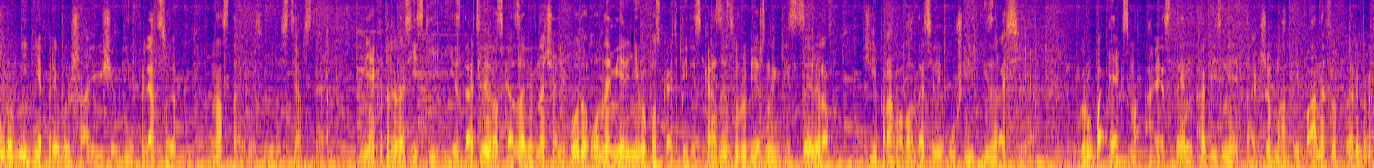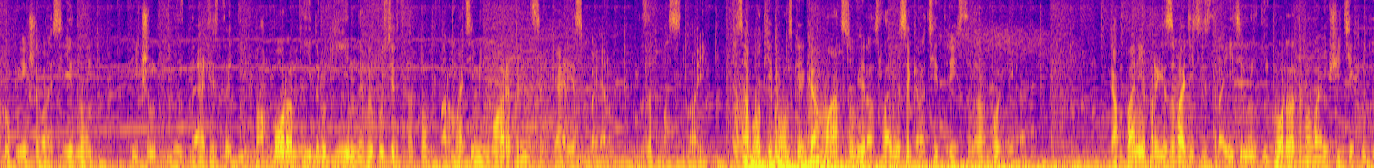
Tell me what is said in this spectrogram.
уровне, не превышающем инфляцию, настаивалось в министерстве. Некоторые российские издатели рассказали в начале года о намерении выпускать пересказы зарубежных бестселлеров, чьи правообладатели ушли из России. Группа Эксмо АСТ объединяет также Мат Иванов и Фербер, крупнейшие в России нон-фикшн издательства, и Бомбора, и другие выпустят в таком формате мемуары принца Гарри Спейер. Запасной. Завод японской Камацу в Ярославе сократит 300 работников. Компания-производитель строительной и горнодобывающей техники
